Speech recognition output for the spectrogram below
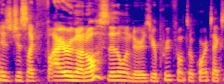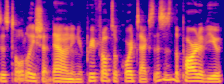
is just like firing on all cylinders. Your prefrontal cortex is totally shut down. And your prefrontal cortex, this is the part of you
